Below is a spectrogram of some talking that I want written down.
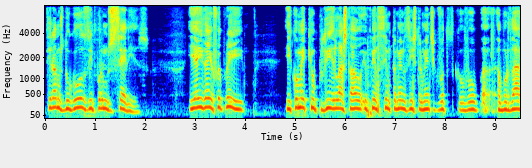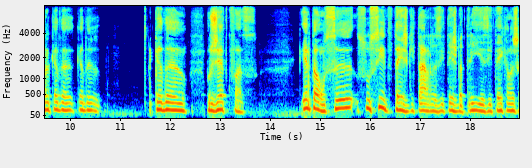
tiramos do gozo e pormos sérias? E a ideia foi por aí. E como é que eu podia, lá está, eu penso sempre também nos instrumentos que vou, que vou ah, abordar cada, cada, cada projeto que faço. Então, se, se as guitarras e tem as baterias e tem aquelas,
